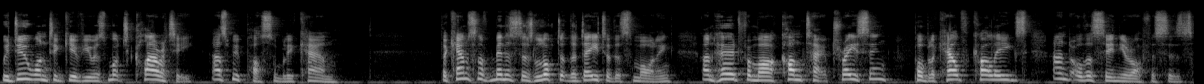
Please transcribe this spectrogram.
we do want to give you as much clarity as we possibly can. The Council of Ministers looked at the data this morning and heard from our contact tracing, public health colleagues, and other senior officers.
